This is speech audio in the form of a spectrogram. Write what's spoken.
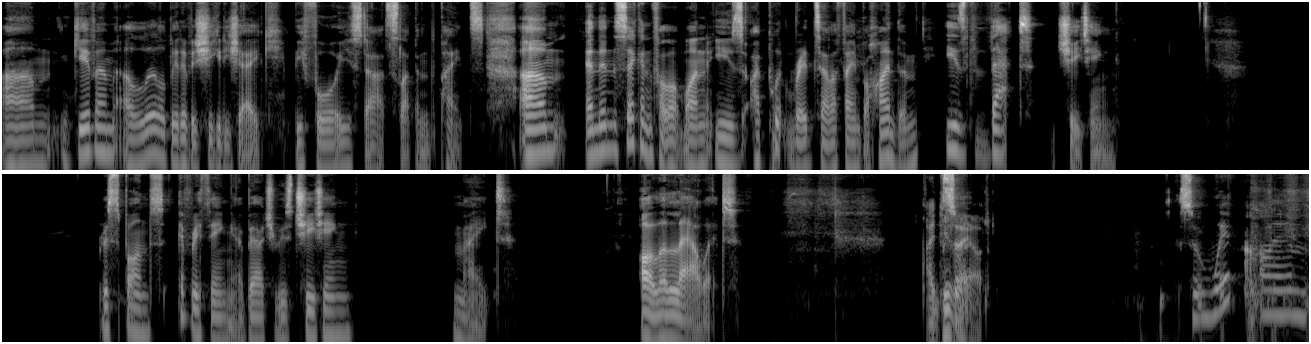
Um, give them a little bit of a shiggity shake before you start slapping the paints. Um, and then the second follow up one is I put red cellophane behind them. Is that cheating? Response Everything about you is cheating, mate. I'll allow it. I do So- allow it. So where I'm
